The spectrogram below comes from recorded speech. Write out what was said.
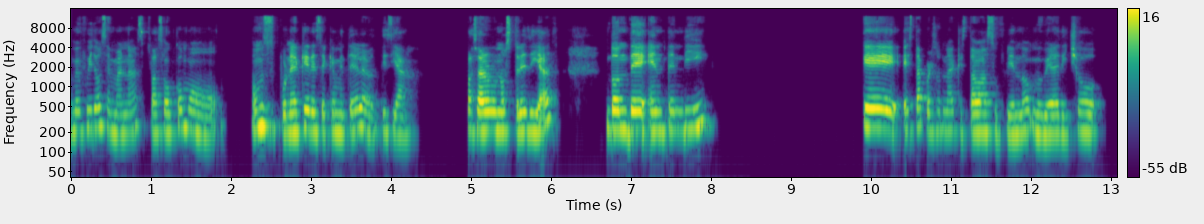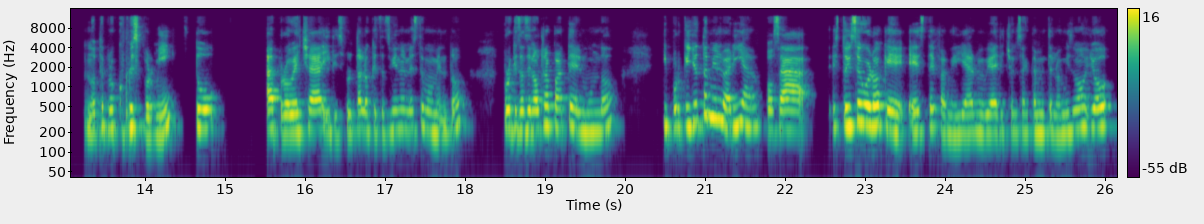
me fui dos semanas, pasó como, vamos a suponer que desde que me enteré la noticia, pasaron unos tres días, donde entendí que esta persona que estaba sufriendo me hubiera dicho, no te preocupes por mí, tú aprovecha y disfruta lo que estás viendo en este momento, porque estás en otra parte del mundo y porque yo también lo haría. O sea, estoy seguro que este familiar me hubiera dicho exactamente lo mismo. Yo,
